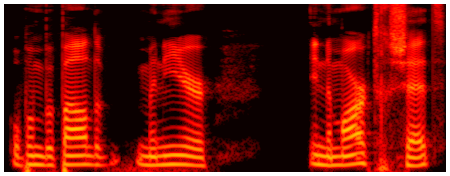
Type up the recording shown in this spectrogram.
op een bepaalde manier in de markt gezet...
